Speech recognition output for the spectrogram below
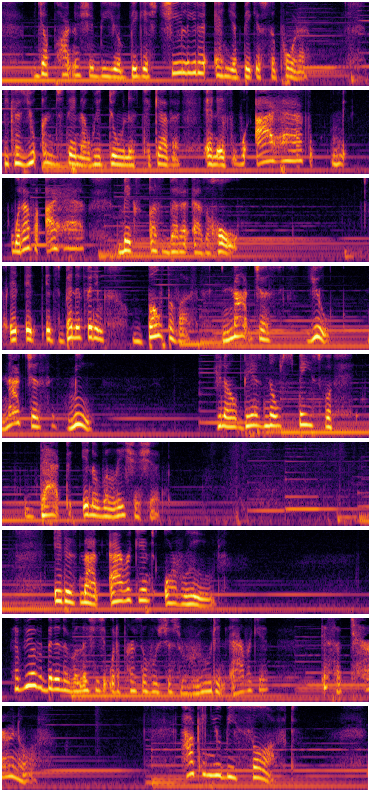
your partner should be your biggest cheerleader and your biggest supporter because you understand that we're doing this together. And if I have, whatever I have, makes us better as a whole. It, it, it's benefiting both of us, not just you, not just me. You know, there's no space for that in a relationship. It is not arrogant or rude. Have you ever been in a relationship with a person who's just rude and arrogant? It's a turnoff. How can you be soft?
